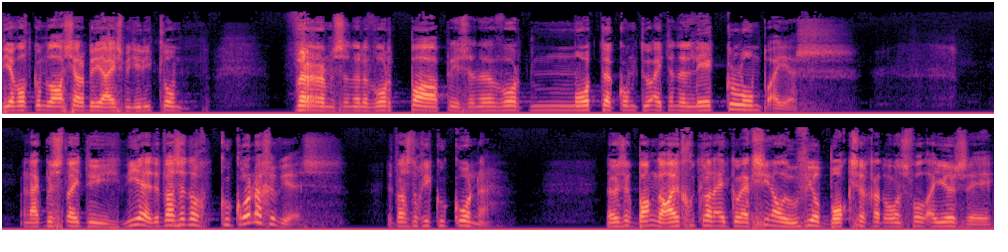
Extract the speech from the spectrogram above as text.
Die wat kom laas jaar by die huis met hierdie klomp wurms en hulle word papies en hulle word motte kom toe uit en hulle lê klomp eiers. En ek besluit toe, nee, dit was dit nog kokonne gewees. Dit was nog die kokonne. Nou is ek bang daai goed gaan uitkom. Ek sien al hoeveel bokse gaan ons vol eiers hê.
